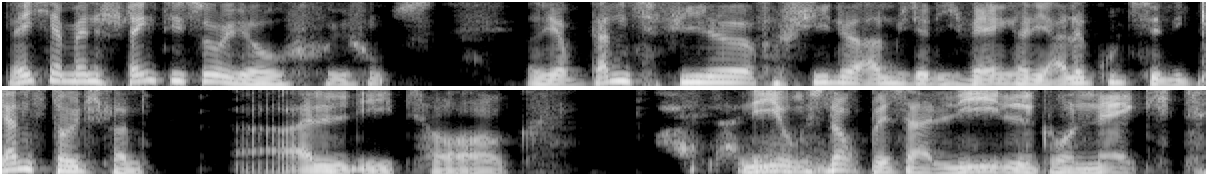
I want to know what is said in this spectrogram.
Welcher Mensch denkt sich so, yo, Jungs, also ich habe ganz viele verschiedene Anbieter, die ich wählen kann, die alle gut sind, in ganz Deutschland. Aldi Talk. Nee, Jungs, noch besser, Lidl Connect.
